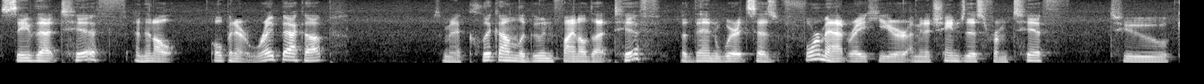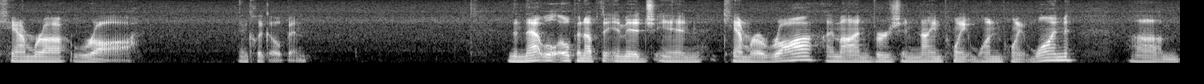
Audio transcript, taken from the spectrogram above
Save that TIFF, and then I'll open it right back up. So I'm going to click on lagoonfinal.tiff, but then where it says format right here, I'm going to change this from TIFF to camera raw and click open. And then that will open up the image in camera raw. I'm on version 9.1.1. Um,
